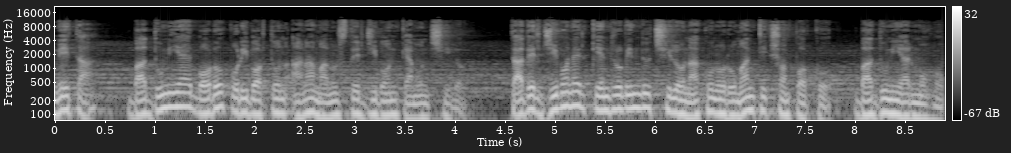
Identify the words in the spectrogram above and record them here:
নেতা বা দুনিয়ায় বড় পরিবর্তন আনা মানুষদের জীবন কেমন ছিল। তাদের জীবনের কেন্দ্রবিন্দু ছিল না কোনো রোমান্টিক সম্পর্ক বা দুনিয়ার মোহ।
